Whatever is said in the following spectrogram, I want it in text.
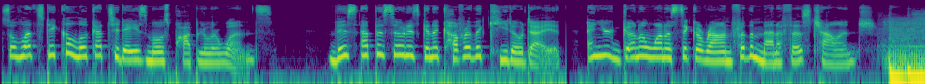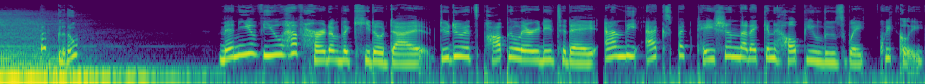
So let's take a look at today's most popular ones. This episode is going to cover the keto diet, and you're going to want to stick around for the Manifest Challenge. Many of you have heard of the keto diet due to its popularity today and the expectation that it can help you lose weight quickly.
